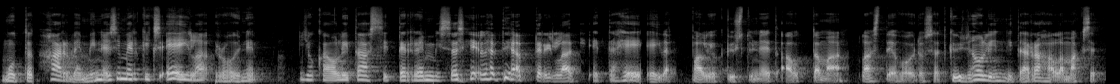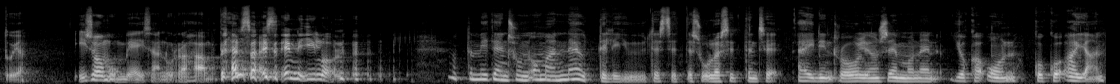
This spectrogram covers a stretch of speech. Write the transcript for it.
Mutta harvemmin esimerkiksi Eila Roine joka oli taas sitten remmissä siellä teatterilla, että he eivät paljon pystyneet auttamaan lastenhoidossa. Että kyllä ne oli niitä rahalla maksettuja. Iso mummi ei saanut rahaa, mutta hän sai sen ilon. Mutta miten sun oman näyttelijyytesi, että sulla sitten se äidin rooli on semmoinen, joka on koko ajan.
